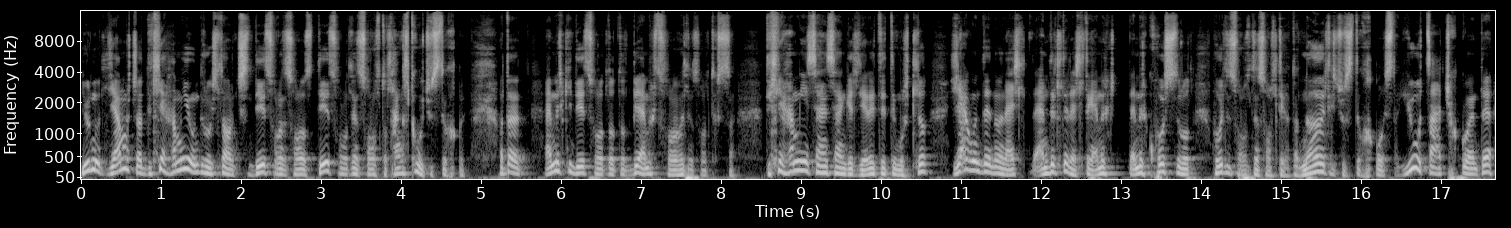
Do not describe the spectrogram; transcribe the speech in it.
ер нь бол ямар ч дэлхийн хамгийн өндөр хөгжлийн орн гэсэн дээд сургуулийн сургууль дээд сургуулийн сургуульд бол хангалтгүй гэж үздэг байхгүй. Одоо Америкийн дээд сургуулиуд бол би Америкт сургуулийн сургуульд төгссөн дэлхийн хамгийн сайн сайн гэж яриад байдаг мөртлөө яг үндэ нөгөө ажил амьдрал дээр ажилладаг Америк Америк хууснэр бол хуулийн сургуулийн сургалтыг одоо 0 гэж үздэг байхгүй? Юу зааж өгөхгүй байна те.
